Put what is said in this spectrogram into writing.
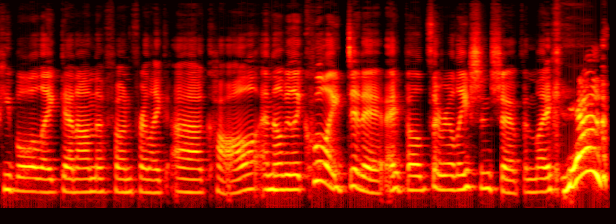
people will like get on the phone for like a call and they'll be like, cool, I did it. I built a relationship. And like, yes.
